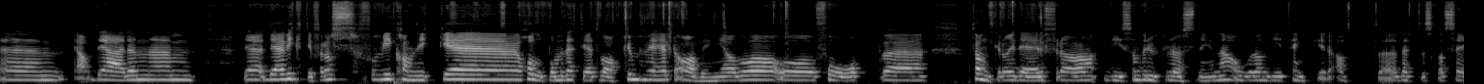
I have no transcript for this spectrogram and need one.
ja, det er en um, det, det, er viktig for oss. For vi kan ikke holde på med dette i et vakuum. Vi er helt avhengig av å, å få opp uh, tanker og ideer fra de som bruker løsningene, og hvordan de tenker at uh, dette skal se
